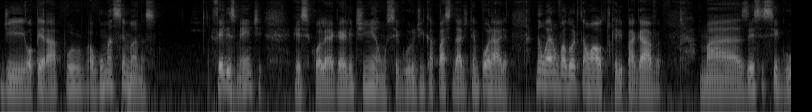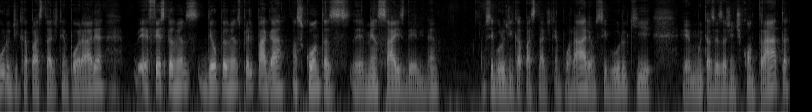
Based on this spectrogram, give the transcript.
de operar por algumas semanas. Felizmente, esse colega ele tinha um seguro de incapacidade temporária. Não era um valor tão alto que ele pagava, mas esse seguro de incapacidade temporária eh, fez pelo menos deu pelo menos para ele pagar as contas eh, mensais dele, né? Um seguro de incapacidade temporária é um seguro que eh, muitas vezes a gente contrata,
